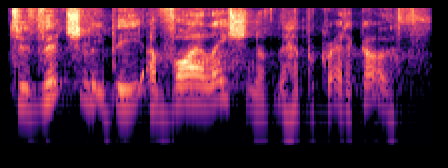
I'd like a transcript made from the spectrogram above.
to virtually be a violation of the Hippocratic Oath.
